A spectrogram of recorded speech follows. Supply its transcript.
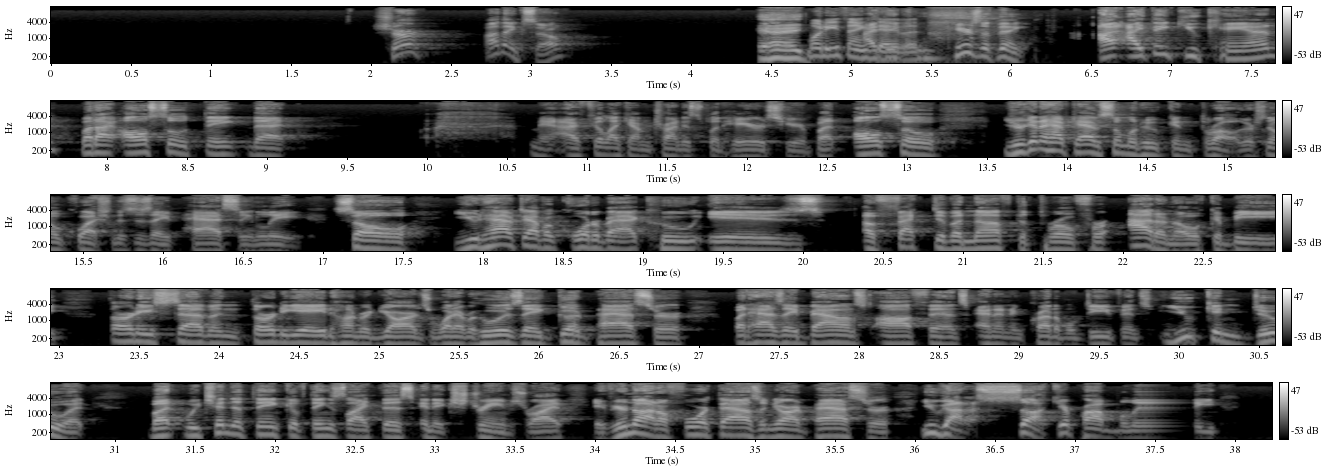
Sure, I think so. Uh, what do you think, I David? Think, here's the thing: I, I think you can, but I also think that man, I feel like I'm trying to split hairs here, but also you're going to have to have someone who can throw. There's no question. This is a passing league. So you'd have to have a quarterback who is effective enough to throw for, I don't know, it could be 37, 3,800 yards, whatever, who is a good passer, but has a balanced offense and an incredible defense. You can do it. But we tend to think of things like this in extremes, right? If you're not a 4,000 yard passer, you got to suck. You're probably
